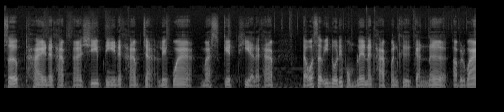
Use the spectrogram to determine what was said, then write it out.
เซิร์ฟไทยนะครับอาชีพนี้นะครับจะเรียกว่า m u s k e t e e r นะครับแต่ว่าเซิร์ฟอินโดที่ผมเล่นนะครับ มันคือกันเนอร์เอาเป็นว่า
